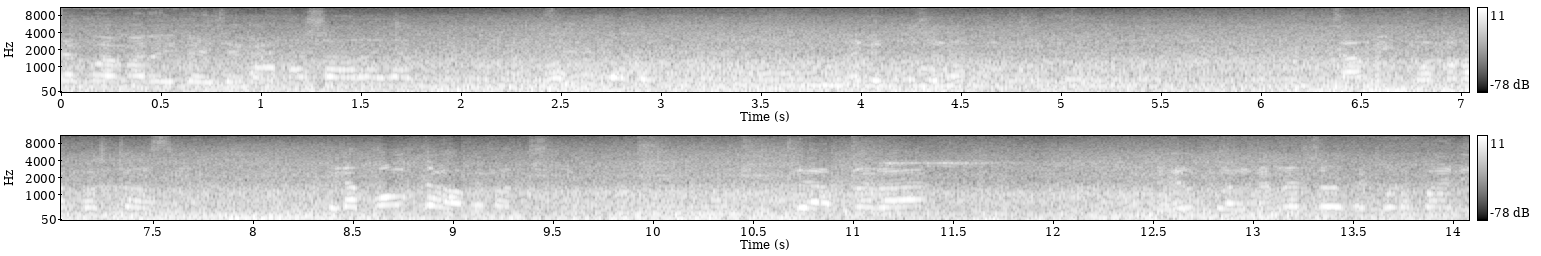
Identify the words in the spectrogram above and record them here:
দেখো আমার এইটা এই জায়গায়। যে আমি কতটা কষ্ট আছি এটা বলতে হবে মানুষ যে আপনারা হেল্প করেন আমরা চোখে করে পানি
